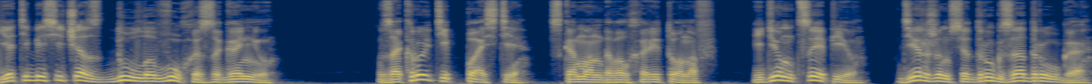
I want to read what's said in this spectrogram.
Я тебе сейчас дуло в ухо загоню». «Закройте пасти», – скомандовал Харитонов. «Идем цепью. Держимся друг за друга.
